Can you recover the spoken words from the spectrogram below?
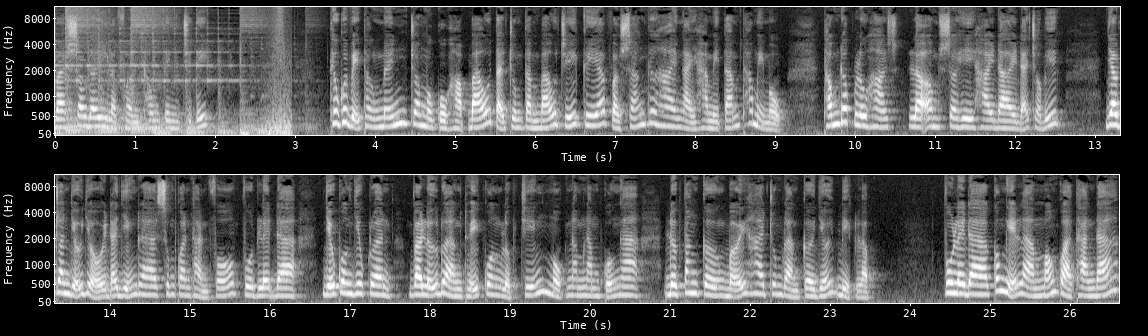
và sau đây là phần thông tin chi tiết. Thưa quý vị thân mến, trong một cuộc họp báo tại Trung tâm Báo chí Kiev vào sáng thứ Hai ngày 28 tháng 11, Thống đốc Luhansk là ông Serhiy Haidai đã cho biết, giao tranh dữ dội đã diễn ra xung quanh thành phố Vugleda giữa quân Ukraine và lữ đoàn thủy quân lục chiến 155 của Nga được tăng cường bởi hai trung đoàn cơ giới biệt lập. Vuleda có nghĩa là món quà than đá,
